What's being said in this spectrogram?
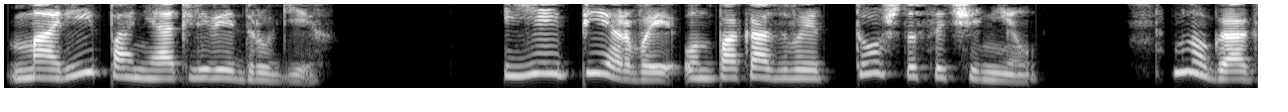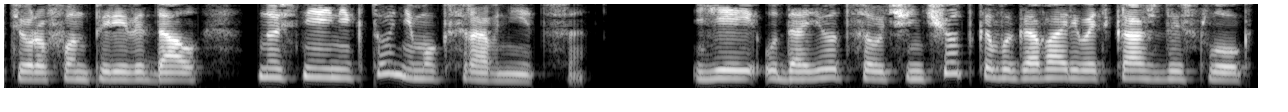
Мари понятливей других. Ей первой он показывает то, что сочинил. Много актеров он перевидал, но с ней никто не мог сравниться. Ей удается очень четко выговаривать каждый слог,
